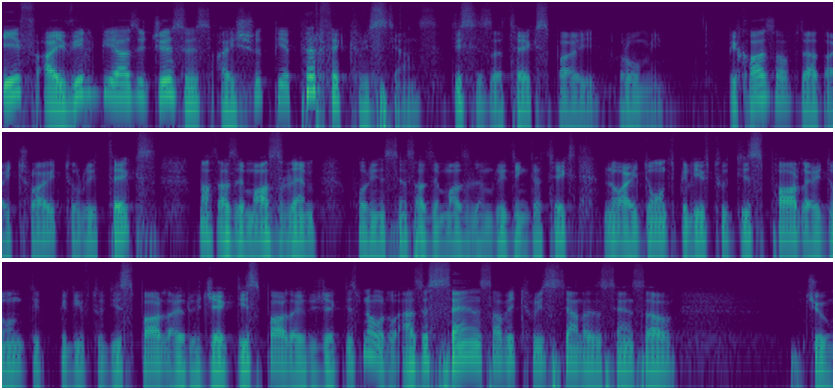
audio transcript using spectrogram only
if I will be as a Jesus, I should be a perfect Christian. This is a text by Rumi. Because of that, I try to read text not as a Muslim, for instance, as a Muslim reading the text. No, I don't believe to this part. I don't believe to this part. I reject this part. I reject this. No, as a sense of a Christian, as a sense of Jew.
